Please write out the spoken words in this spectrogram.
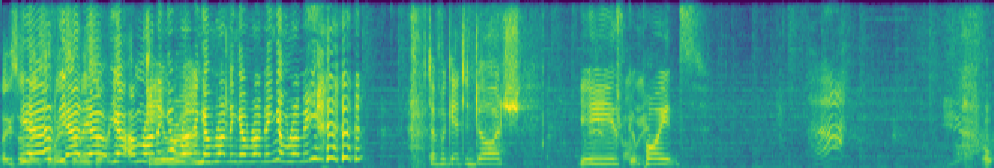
Laser, Yeah, laser, laser, yeah, yeah, laser. yeah. I'm running, I'm running. I'm running, I'm running, I'm running. Don't forget to dodge. yes, good point. Oh.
